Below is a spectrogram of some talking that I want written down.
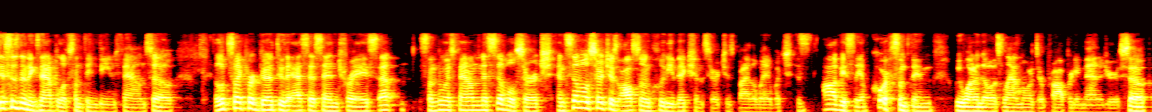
this is an example of something being found. So it looks like we're good through the SSN trace. Oh, something was found in a civil search. And civil searches also include eviction searches, by the way, which is obviously, of course, something we want to know as landlords or property managers. So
